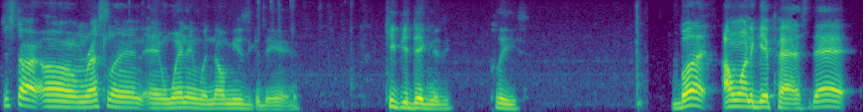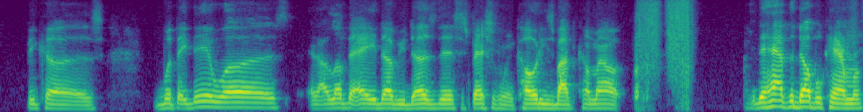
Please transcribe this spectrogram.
just start um wrestling and winning with no music at the end. Keep your dignity, please. But I want to get past that because what they did was, and I love that AEW does this, especially when Cody's about to come out. They have the double camera.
